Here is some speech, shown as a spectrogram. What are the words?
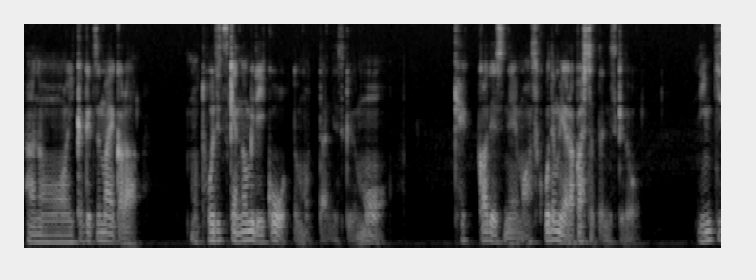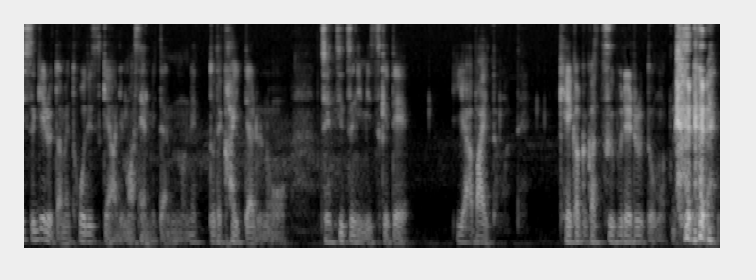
あのー、1ヶ月前からもう当日券のみで行こうと思ったんですけども、結果ですね、まあそこでもやらかしちゃったんですけど、人気すぎるため当日券ありませんみたいなのをネットで書いてあるのを前日に見つけて、やばいと思って、計画が潰れると思って。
